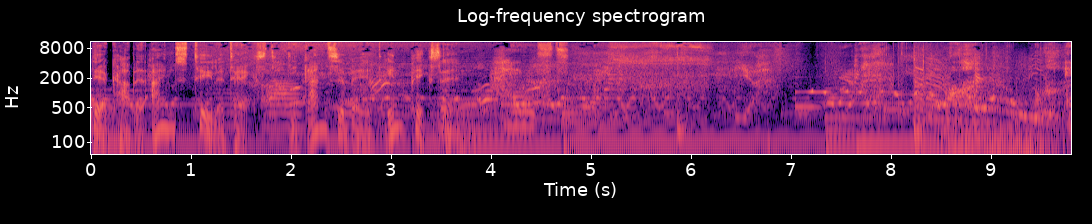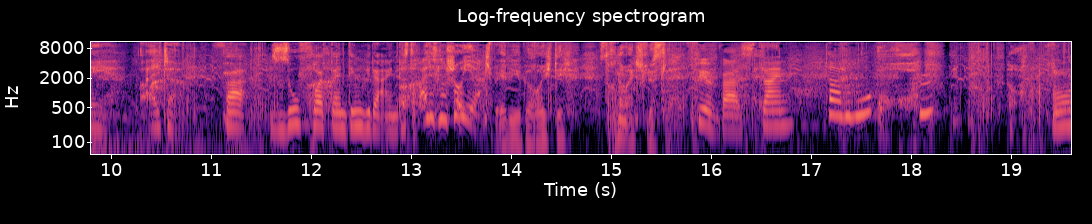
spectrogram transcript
Der Kabel 1 Teletext. Die ganze Welt in Pixeln. Hengst. Ey, Alter, fahr sofort dein Ding wieder ein. Das ist doch alles nur Show hier. Baby, beruhig dich. Ist doch nur mein Schlüssel. Für was? Dein Tagebuch? Hm? Oh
